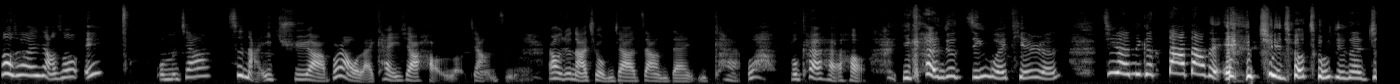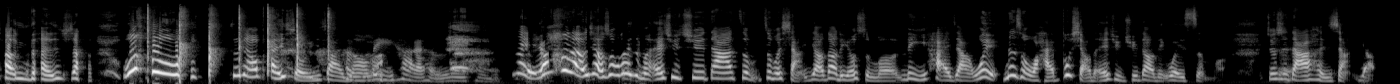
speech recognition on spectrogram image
那我突然想说，哎，我们家是哪一区啊？不然我来看一下好了，这样子。然后我就拿起我们家的账单一看，哇，不看还好，一看就惊为天人，居然那个大大的 H 就出现在账单上，哇，真的要拍手一下，你知道吗？厉害，很厉害。对，然后后来我想说，为什么 H 区大家这么这么想要？到底有什么厉害？这样，我也那时候我还不晓得 H 区到底为什么，就是大家很想要。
